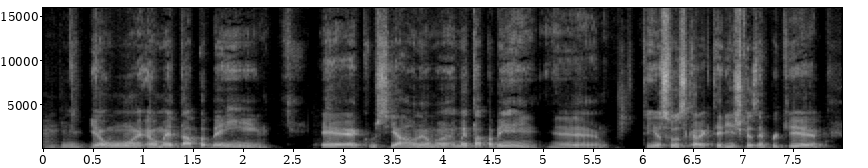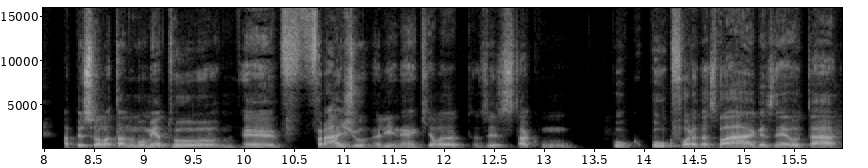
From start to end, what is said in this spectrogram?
Uhum. E é, um, é uma etapa bem é, crucial, né? Uma, uma etapa bem. É, tem as suas características, né? Porque a pessoa ela está no momento é, frágil ali, né? Que ela às vezes está com pouco, pouco fora das vagas, né? Ou está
